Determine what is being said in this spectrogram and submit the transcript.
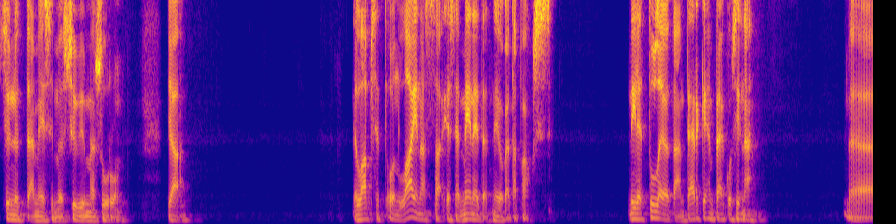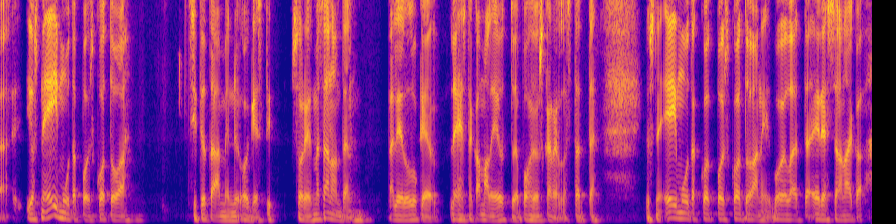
synnyttää meissä myös syvimmän surun. Ja ne lapset on lainassa ja sä menetät ne joka tapauksessa. Niille tulee jotain tärkeämpää kuin sinä. jos ne ei muuta pois kotoa, sitten jotain on mennyt oikeasti, sori että mä sanon tämän, välillä lukee lehdestä kamalia juttuja pohjois että jos ne ei muuta pois kotoa, niin voi olla, että edessä on aika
